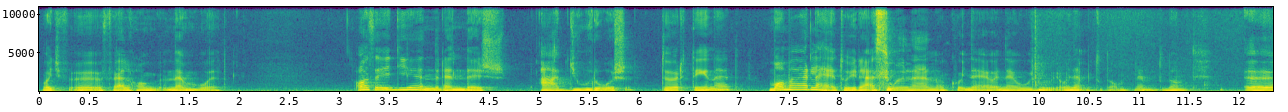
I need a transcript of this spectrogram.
vagy felhang nem volt. Az egy ilyen rendes, átgyúrós történet. Ma már lehet, hogy rászólnának, hogy ne, ne úgy nyúljon, nem tudom, nem tudom. Ö,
